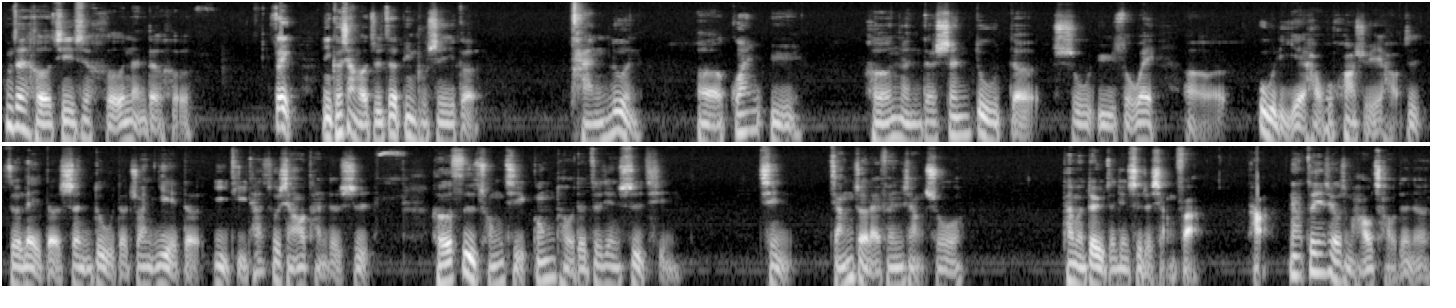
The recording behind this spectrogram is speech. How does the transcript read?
那么这“核”其实是核能的“核”，所以。你可想而知，这并不是一个谈论，呃，关于核能的深度的，属于所谓呃物理也好或化学也好，这这类的深度的专业的议题。他所想要谈的是核四重启公投的这件事情，请讲者来分享说他们对于这件事的想法。好，那这件事有什么好吵的呢？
